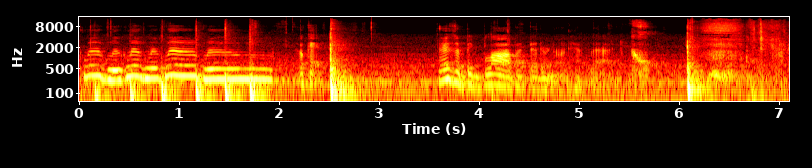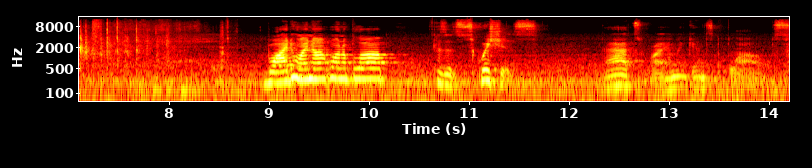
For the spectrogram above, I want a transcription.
Glue, glue, glue, glue, glue, glue. Okay. There's a big blob. I better not have that. Why do I not want a blob? Because it squishes. That's why I'm against blobs.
